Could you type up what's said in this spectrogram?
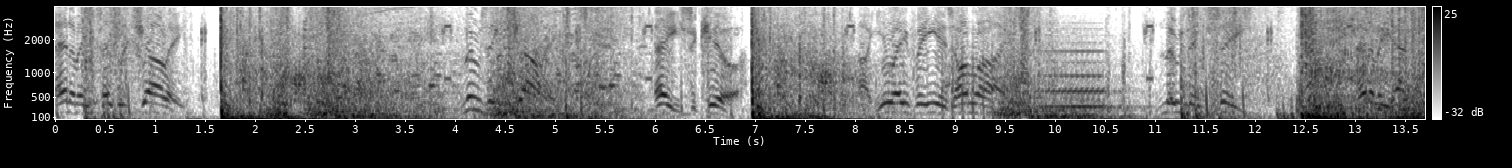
Enemy taking Charlie. Losing Charlie. A secure. Our UAV is online. Losing C. Enemy has B.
